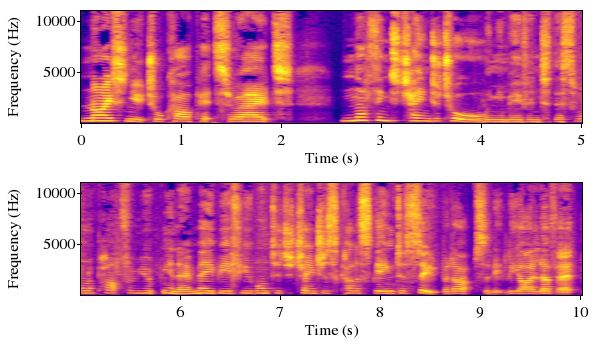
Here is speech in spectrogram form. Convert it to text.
nice neutral carpets throughout nothing to change at all when you move into this one apart from you you know maybe if you wanted to change this color scheme to suit but absolutely i love it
